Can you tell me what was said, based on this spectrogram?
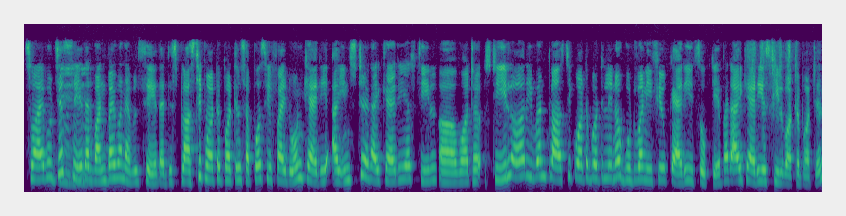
So I would just say that mm-hmm. one by one, I will say that this plastic water bottle. Suppose if I don't carry, I instead I carry a steel uh, water, steel or even plastic water bottle. You know, good one. If you carry, it's okay. But I carry a steel water bottle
